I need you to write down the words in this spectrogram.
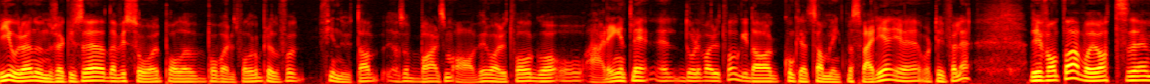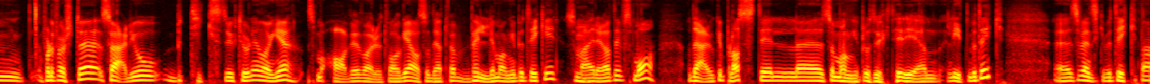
Vi gjorde en undersøkelse der vi så på, på vareutvalg og prøvde å få finne ut av altså, hva er det som avgjør vareutvalg, og, og er det egentlig dårlig vareutvalg? I dag konkret sammenlignet med Sverige, i vårt tilfelle. Det vi fant da, var jo at um, for det første så er det jo butikkstrukturen i Norge som avgjør vareutvalget. Altså det at vi har veldig mange butikker som er mm. relativt små. Og det er jo ikke plass til uh, så mange produkter i en liten butikk. Uh, svenske butikkene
